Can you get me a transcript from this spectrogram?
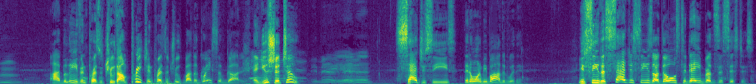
Mm. I believe in present truth. I'm preaching present truth by the grace of God, and you should too. Amen. Sadducees, they don't want to be bothered with it. You see, the Sadducees are those today, brothers and sisters,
